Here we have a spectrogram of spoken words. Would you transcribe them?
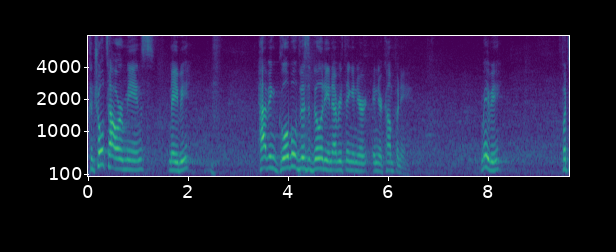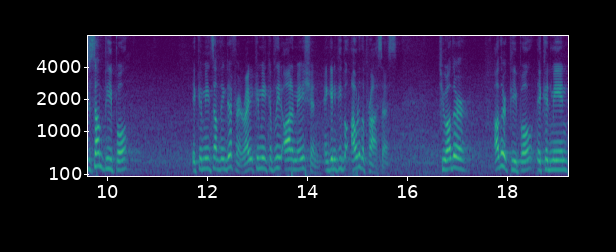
Control tower means, maybe, having global visibility in everything in your, in your company. Maybe. But to some people, it can mean something different, right? It can mean complete automation and getting people out of the process. To other, other people, it could mean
